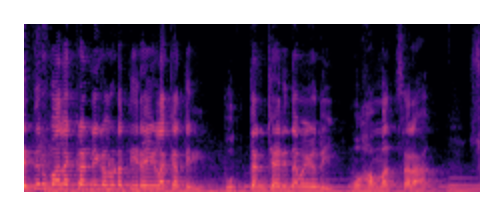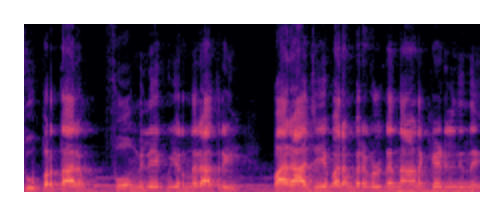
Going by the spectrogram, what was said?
എതിർവലക്കണ്ണികളുടെ തിരയിളക്കത്തിൽ പുത്തൻ ചരിതമെഴുതി മുഹമ്മദ് സലാഹ്. സൂപ്പർ താരം ഫോമിലേക്ക് ഉയർന്ന രാത്രിയിൽ പരാജയ പരമ്പരകളുടെ നാണക്കേടിൽ നിന്ന്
